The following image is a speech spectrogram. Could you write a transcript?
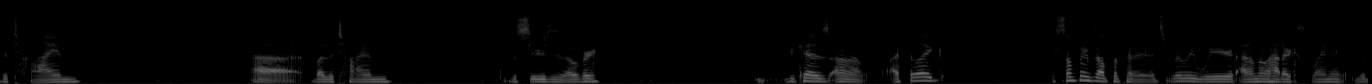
the time uh by the time the series is over. Because I don't know I feel like something's up with her. It's really weird. I don't know how to explain it but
